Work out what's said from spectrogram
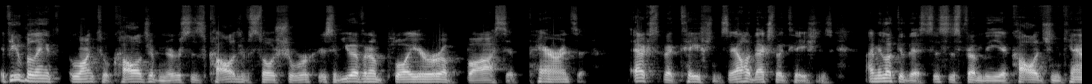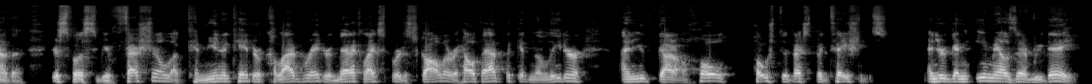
If you belong to a college of nurses, college of social workers, if you have an employer or a boss, a parent, expectations, they all have expectations. I mean, look at this. This is from the uh, college in Canada. You're supposed to be a professional, a communicator, a collaborator, a medical expert, a scholar, a health advocate, and a leader. And you've got a whole host of expectations. And you're getting emails every day.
